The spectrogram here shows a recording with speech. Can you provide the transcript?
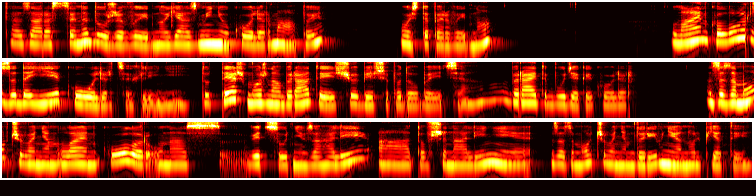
Та зараз це не дуже видно. Я зміню колір мапи. Ось тепер видно. Line Color задає колір цих ліній. Тут теж можна обирати, що більше подобається. Обирайте будь-який колір. За замовчуванням Line Color у нас відсутній взагалі, а товщина лінії за замовчуванням дорівнює 0,5.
